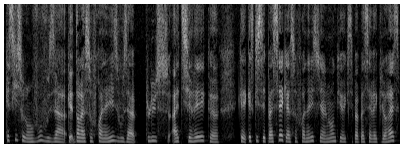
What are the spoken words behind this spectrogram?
Qu'est-ce qui, selon vous, vous a, dans la sophroanalyse, vous a plus attiré que, qu'est-ce qui s'est passé avec la sophroanalyse finalement qui, ne s'est pas passé avec le reste?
